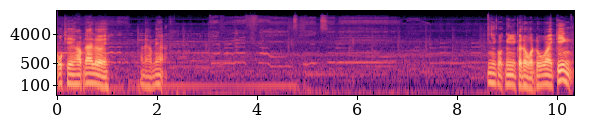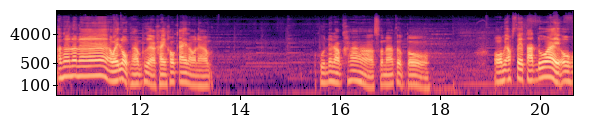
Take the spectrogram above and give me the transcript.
โอเคครับได้เลยอะไรครับเนี่ยนี่กดนี่กระโดดด้วยกิ้งเอันนั้นนะนะเอาไว้หลบครับเผื่อใครเข้าใกล้เรานะครับ คุณได้รับค่าสนะเติบโต อ๋อมีอัพสเตตัสด้วย โอ้โห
